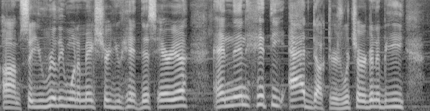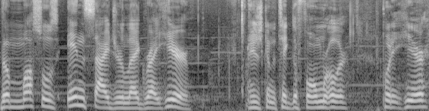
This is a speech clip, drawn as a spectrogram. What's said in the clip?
Um, so you really want to make sure you hit this area and then hit the adductors, which are going to be the muscles inside your leg right here. You're just going to take the foam roller, put it here,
